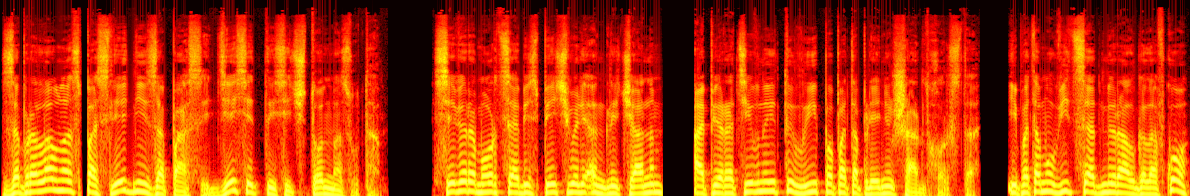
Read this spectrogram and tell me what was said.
забрала у нас последние запасы 10 тысяч тонн мазута. Североморцы обеспечивали англичанам оперативные тылы по потоплению Шарнхорста, и потому вице-адмирал Головко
